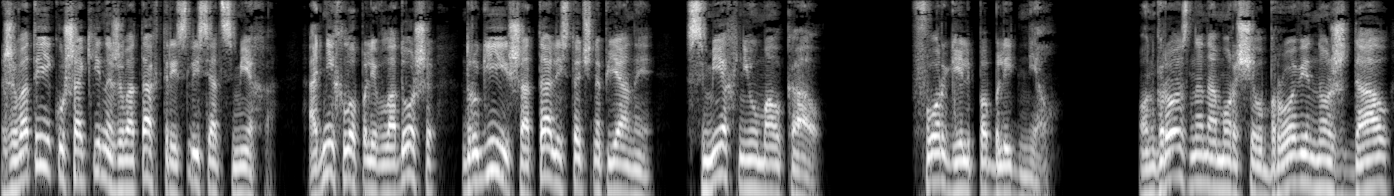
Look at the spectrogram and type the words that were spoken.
Животы и кушаки на животах тряслись от смеха. Одни хлопали в ладоши, другие шатались точно пьяные. Смех не умолкал. Форгель побледнел. Он грозно наморщил брови, но ждал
